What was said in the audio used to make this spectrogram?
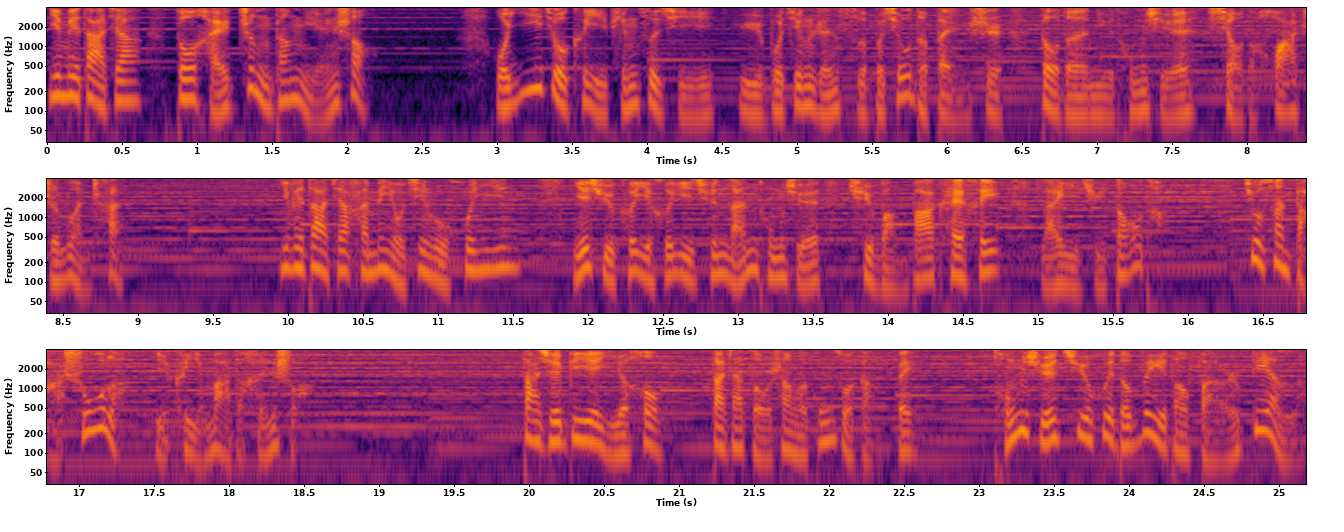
因为大家都还正当年少，我依旧可以凭自己语不惊人死不休的本事，逗得女同学笑得花枝乱颤。因为大家还没有进入婚姻，也许可以和一群男同学去网吧开黑，来一局刀塔，就算打输了，也可以骂得很爽。大学毕业以后，大家走上了工作岗位。同学聚会的味道反而变了，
